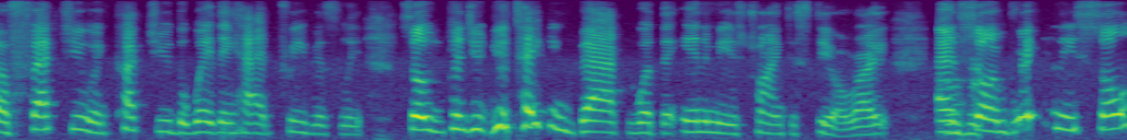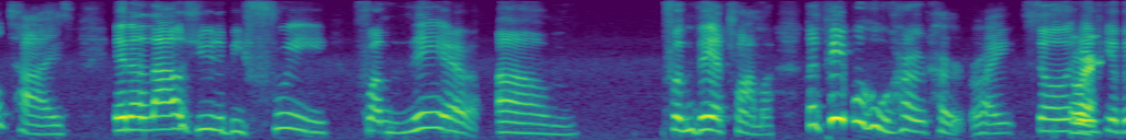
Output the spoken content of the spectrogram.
affect you and cut you the way they had previously. So because you, you're taking back what the enemy is trying to steal, right? And mm-hmm. so in breaking these soul ties, it allows you to be free from their um from their trauma. Because people who hurt hurt, right? So right. if your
